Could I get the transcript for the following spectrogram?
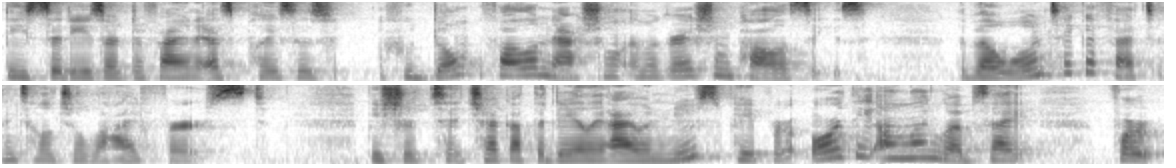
These cities are defined as places who don't follow national immigration policies. The bill won't take effect until July 1st. Be sure to check out the Daily Iowan newspaper or the online website for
